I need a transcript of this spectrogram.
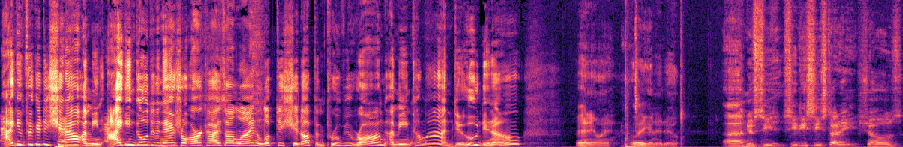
I can figure this shit out. I mean, I can go to the National Archives online and look this shit up and prove you wrong. I mean, come on, dude. You know. Anyway, what are you gonna do? A new C- CDC study shows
